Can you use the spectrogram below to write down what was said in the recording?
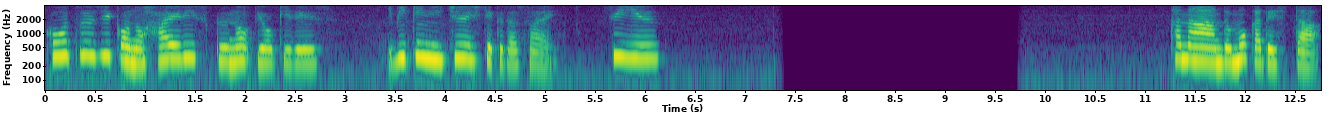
交通事故のハイリスクの病気です。いびきに注意してください。See you カナモカでした。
